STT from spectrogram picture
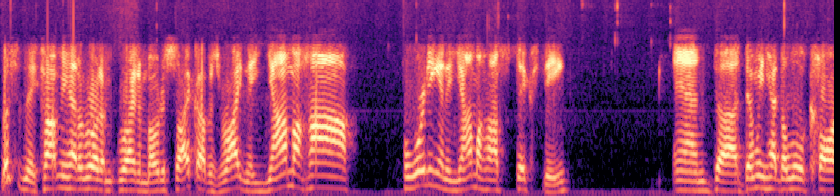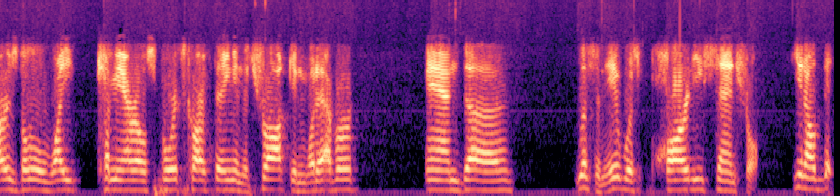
Listen, they taught me how to ride a, ride a motorcycle. I was riding a Yamaha 40 and a Yamaha 60. And uh, then we had the little cars, the little white Camaro sports car thing and the truck and whatever. And uh, listen, it was party central. You know, th-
